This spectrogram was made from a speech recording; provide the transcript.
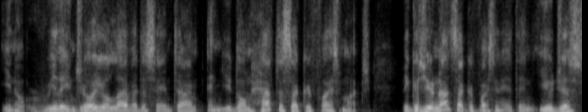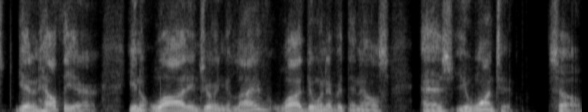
you know really enjoy your life at the same time, and you don't have to sacrifice much because you're not sacrificing anything. You're just getting healthier, you know, while enjoying your life, while doing everything else as you want to. So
